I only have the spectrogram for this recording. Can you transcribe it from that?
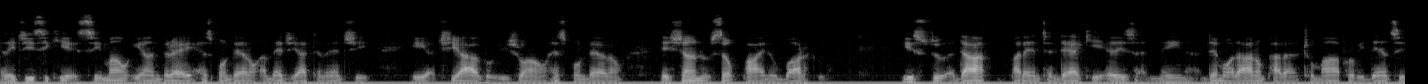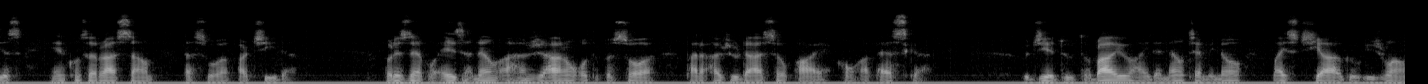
Ele disse que Simão e André responderam imediatamente e Tiago e João responderam deixando seu pai no barco. Isto dá para entender que eles nem demoraram para tomar providências em consideração da sua partida. Por exemplo, eles não arranjaram outra pessoa para ajudar seu pai com a pesca. O dia do trabalho ainda não terminou, mas Tiago e João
